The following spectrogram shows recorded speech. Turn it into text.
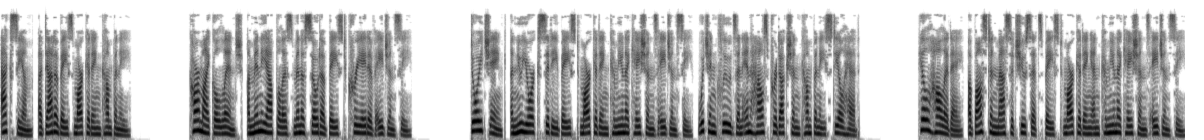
Acxiom, a database marketing company. Carmichael Lynch, a Minneapolis, Minnesota-based creative agency. Deutsch Inc., a New York City-based marketing communications agency, which includes an in-house production company Steelhead. Hill Holliday, a Boston, Massachusetts-based marketing and communications agency.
